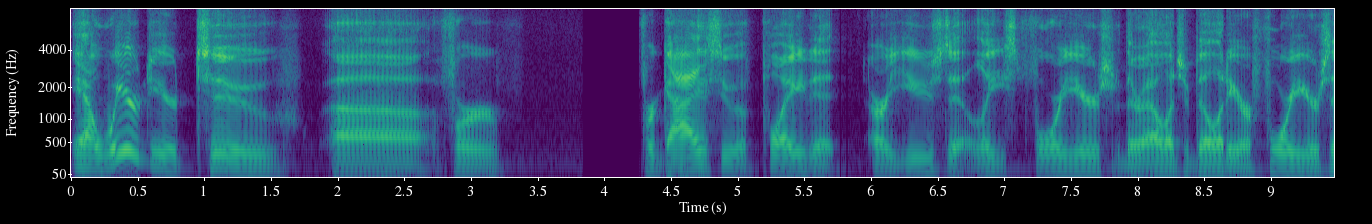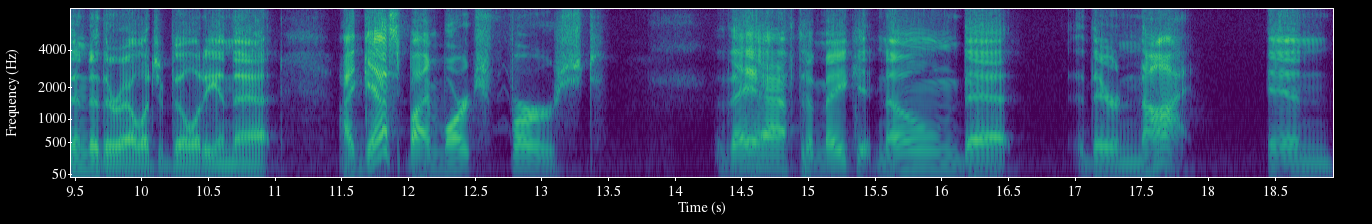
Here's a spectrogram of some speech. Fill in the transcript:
Yeah, weird year too uh, for for guys who have played at are used at least four years of their eligibility or four years into their eligibility in that I guess by March 1st, they have to make it known that they're not in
